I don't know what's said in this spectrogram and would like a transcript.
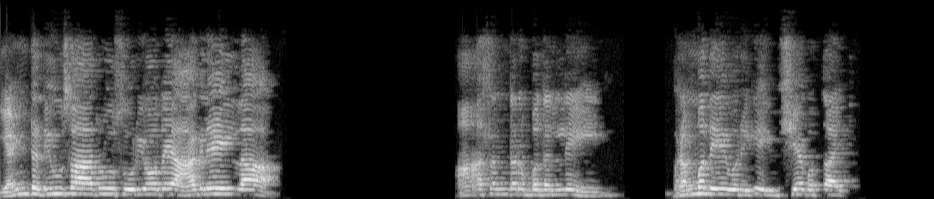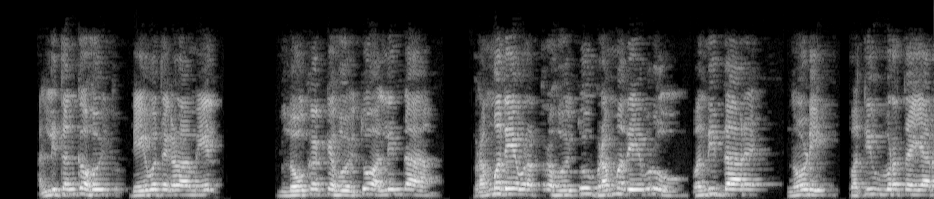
ಎಂಟು ದಿವಸ ಆದ್ರೂ ಸೂರ್ಯೋದಯ ಆಗಲೇ ಇಲ್ಲ. ಆ ಸಂದರ್ಭದಲ್ಲಿ ಬ್ರಹ್ಮದೇವರಿಗೆ ಈ ವಿಷಯ ಗೊತ್ತಾಯ್ತು. ಅಲ್ಲಿ ತನಕ ಹೋಯ್ತು. ದೇವತೆಗಳ ಮೇಲ್ ಲೋಕಕ್ಕೆ ಹೋಯ್ತು, ಅಲ್ಲಿಂದ ಬ್ರಹ್ಮದೇವರ ಹತ್ರ ಹೋಯ್ತು. ಬ್ರಹ್ಮದೇವರು ಬಂದಿದ್ದಾರೆ. ನೋಡಿ, ಪತಿವ್ರತೆಯರ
